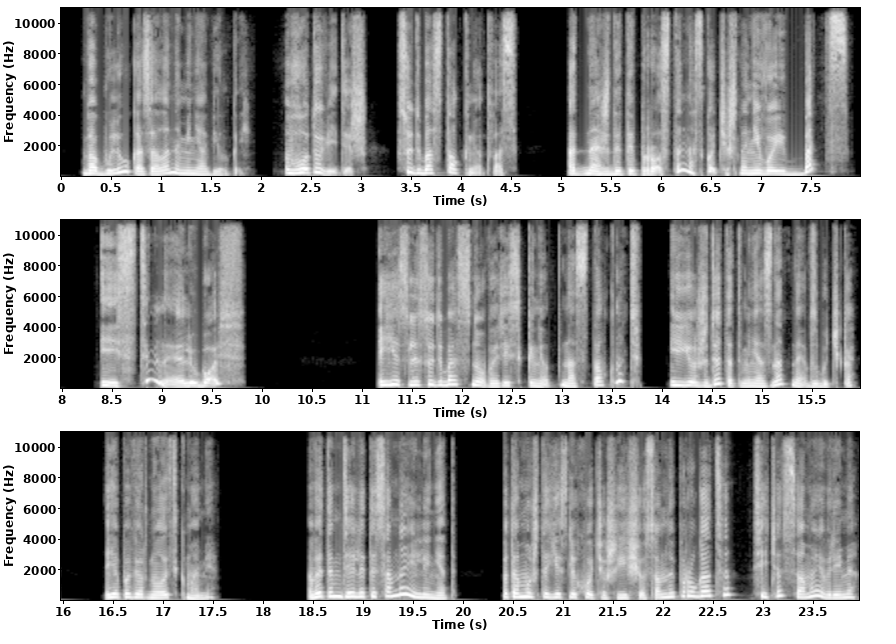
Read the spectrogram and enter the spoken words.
— бабуля указала на меня вилкой. «Вот увидишь, судьба столкнет вас. Однажды ты просто наскочишь на него и бац! Истинная любовь. Если судьба снова рискнет нас столкнуть, ее ждет от меня знатная взбучка. Я повернулась к маме. «В этом деле ты со мной или нет? Потому что если хочешь еще со мной поругаться, сейчас самое время».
